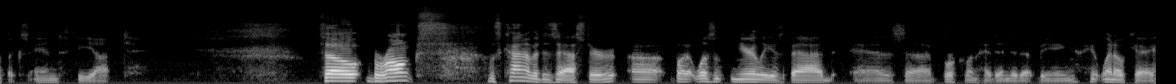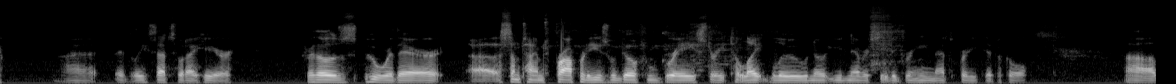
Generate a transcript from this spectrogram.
Upix and Fiat. So Bronx was kind of a disaster, uh, but it wasn't nearly as bad as uh, Brooklyn had ended up being. It went okay. Uh, at least that's what I hear. For those who were there, uh, sometimes properties would go from gray straight to light blue. No, you'd never see the green. That's pretty typical. Uh,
